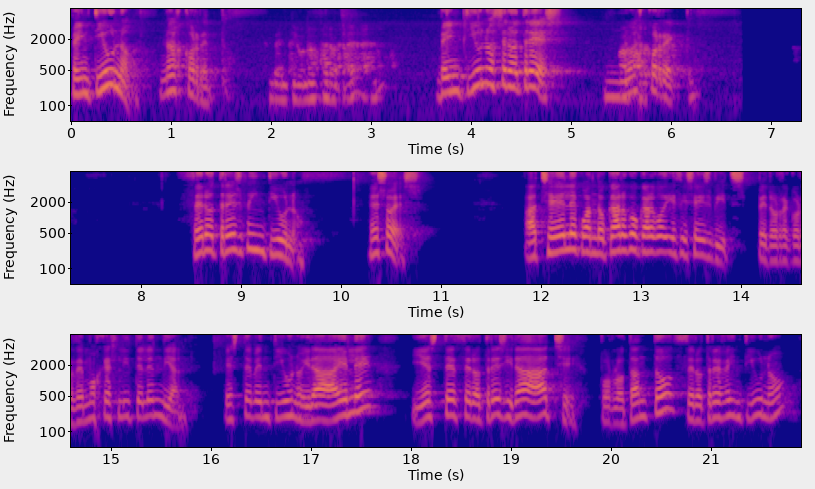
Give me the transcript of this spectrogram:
21, no es correcto. 2103, ¿no? 2103, no es correcto. 0321, eso es. HL cuando cargo, cargo 16 bits, pero recordemos que es little endian. Este 21 irá a L y este 03 irá a H, por lo tanto 0321,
